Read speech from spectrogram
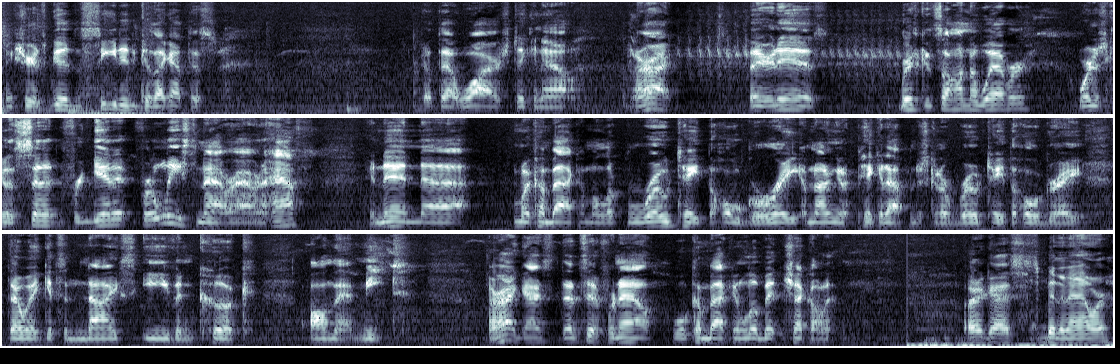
Make sure it's good and seated because I got this, got that wire sticking out. Alright, there it is brisket's on the Weber. We're just going to set it and forget it for at least an hour, hour and a half. And then uh, I'm gonna come back. I'm gonna rotate the whole grate. I'm not even gonna pick it up. I'm just gonna rotate the whole grate. That way it gets a nice even cook on that meat. All right, guys, that's it for now. We'll come back in a little bit, check on it. All right, guys, it's been an hour.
